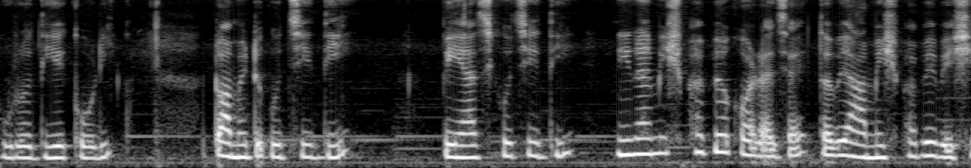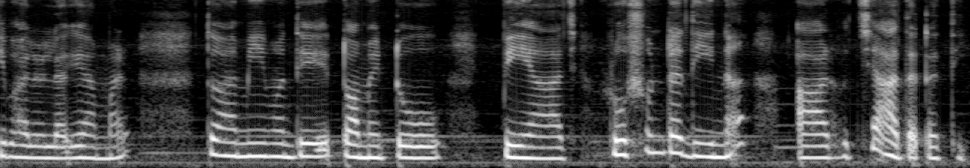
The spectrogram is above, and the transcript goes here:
গুঁড়ো দিয়ে করি, টমেটো কুচি দিই পেঁয়াজ কুচি দিই। নিরামিষভাবেও করা যায়, তবে আমিষভাবে বেশি ভালো লাগে আমার। তো আমি এর মধ্যে টমেটো, পেঁয়াজ, রসুনটা দিই না, আর হচ্ছে আদাটা দিই।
